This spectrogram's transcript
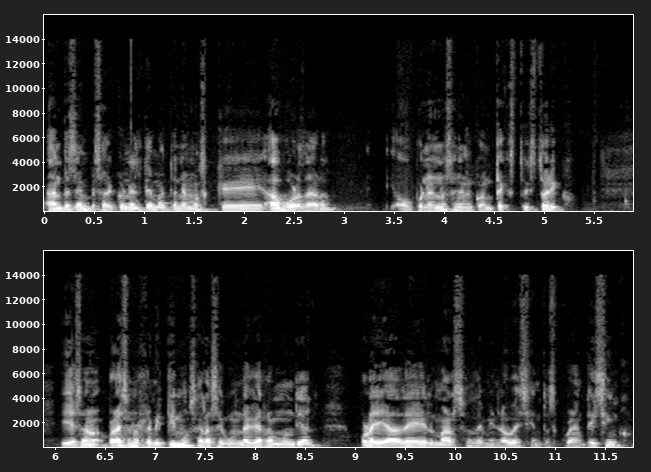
antes de empezar con el tema, tenemos que abordar o ponernos en el contexto histórico. Y eso, para eso nos remitimos a la Segunda Guerra Mundial, por allá del marzo de 1945,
